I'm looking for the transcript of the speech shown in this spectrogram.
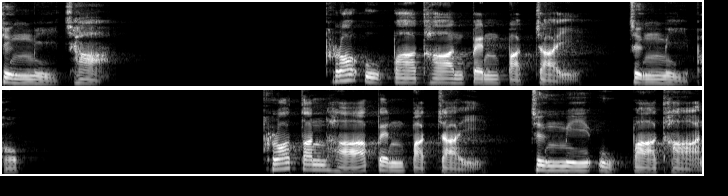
จึงมีชาติ เพราะอุปาทานเป็นปัจจัยจึงมีภพ เพราะตัณหาเป็นปัจจัยจึงมีอุปาทาน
